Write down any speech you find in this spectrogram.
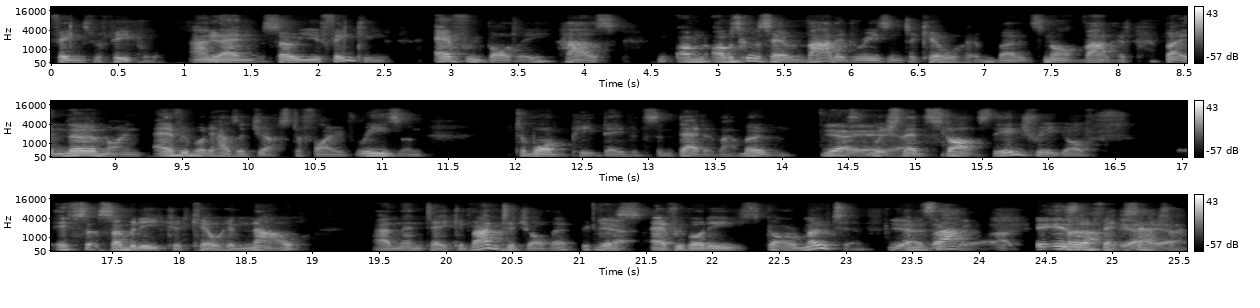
things with people. And Yeah. then so you're thinking everybody has um, I was going to say a valid reason to kill him, but it's not valid. But in their mind, everybody has a justified reason to want Pete Davidson dead at that moment, Yeah, yeah. which yeah. then starts the intrigue of if somebody could kill him now and then take advantage of it because Yeah. everybody's got a motive. yeah, and it's exactly. that uh, it is that, perfect yeah, setup yeah.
